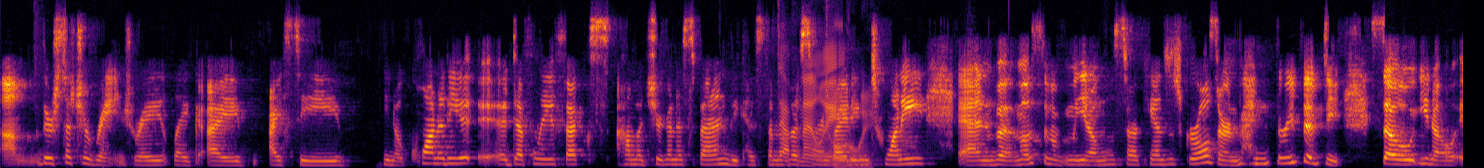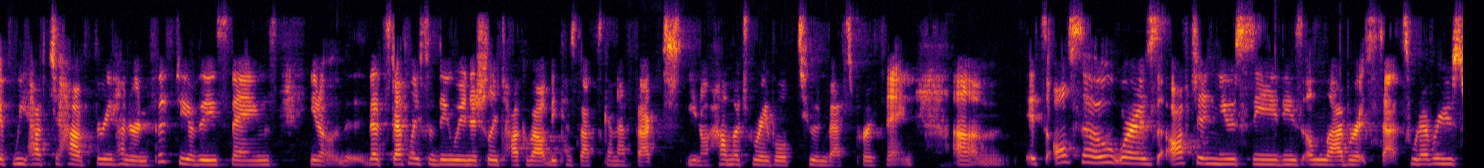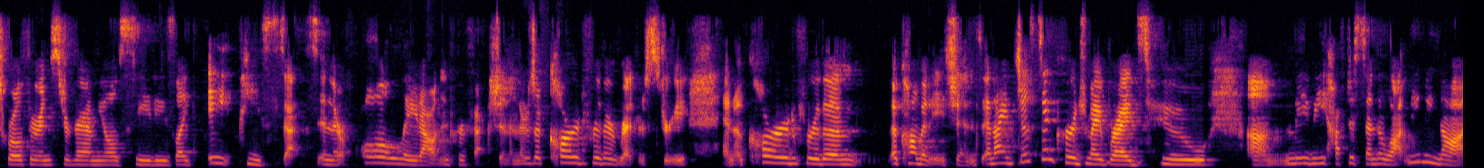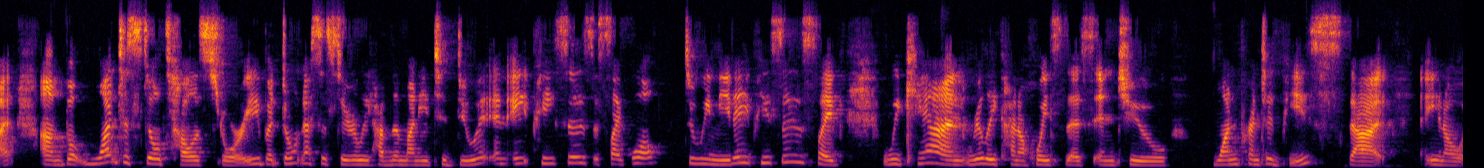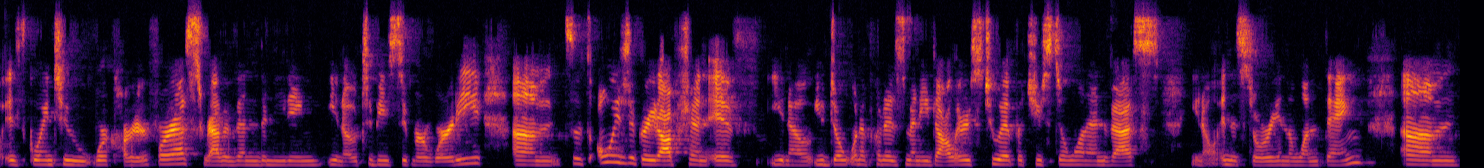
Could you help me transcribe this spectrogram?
Um, there's such a range, right? Like I I see, you know, quantity it, it definitely affects how much you're going to spend because some of us are inviting Totally. 20 and but most of them, you know, most of our Kansas girls are inviting 350. So, you know, if we have to have 350 of these things, you know, that's definitely something we initially talk about because that's going to affect, you know, how much we're able to invest per thing. Um, it's also whereas often you see these elaborate sets whenever you scroll through instagram you'll see these like eight piece sets and they're all laid out in perfection and there's a card for the registry and a card for the accommodations and i just encourage my brides who um, maybe have to send a lot maybe not um, but want to still tell a story but don't necessarily have the money to do it in eight pieces it's like well do we need eight pieces? Like we can really kind of hoist this into one printed piece that you know is going to work harder for us rather than the needing you know to be super wordy. Um, so it's always a great option if you know you don't want to put as many dollars to it but you still want to invest you know in the story in the one thing. Um,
